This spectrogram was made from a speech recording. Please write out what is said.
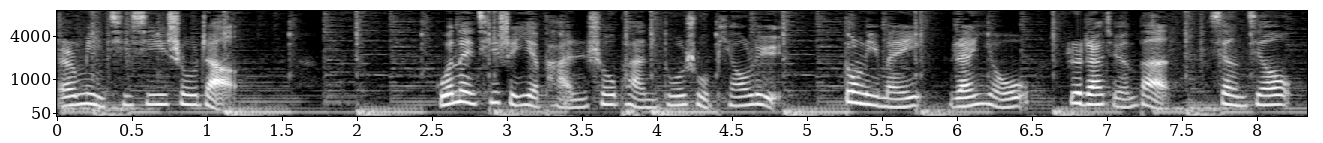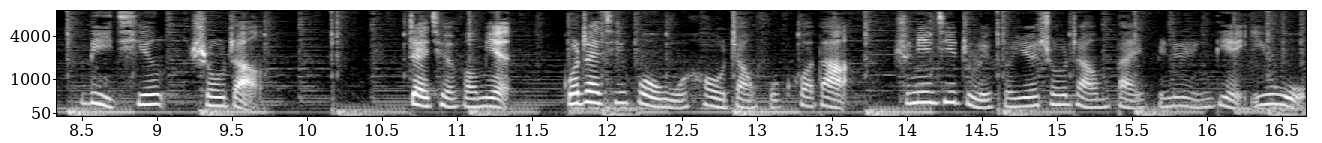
，LME 七锡收涨。国内期市夜盘收盘多数飘绿，动力煤、燃油、热轧卷板、橡胶、沥青收涨。债券方面，国债期货午后涨幅扩大。十年期主力合约收涨百分之零点一五，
